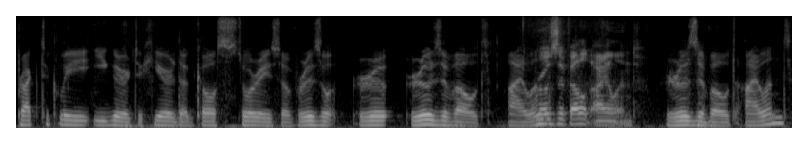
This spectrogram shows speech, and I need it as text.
practically eager to hear the ghost stories of Roosevelt, Ro- Roosevelt Island. Roosevelt Island. Roosevelt Island,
